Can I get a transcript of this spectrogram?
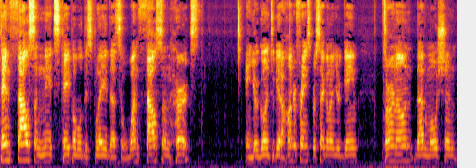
10,000 nits capable display that's 1000 hertz and you're going to get 100 frames per second on your game. Turn on that motion,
